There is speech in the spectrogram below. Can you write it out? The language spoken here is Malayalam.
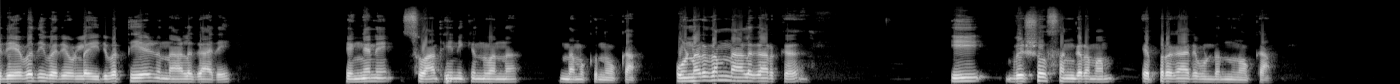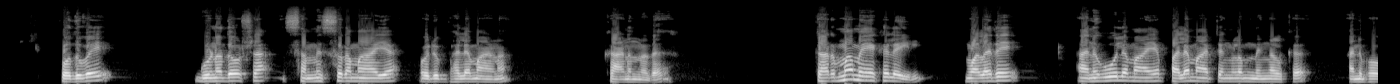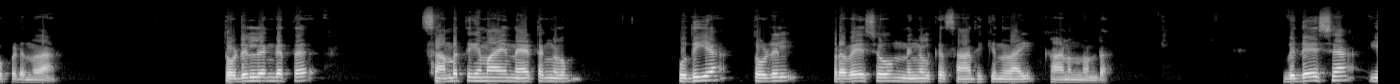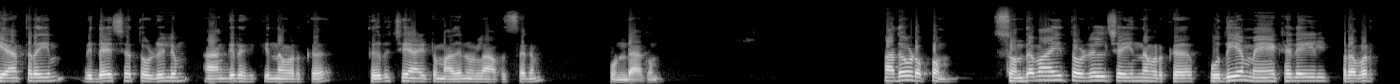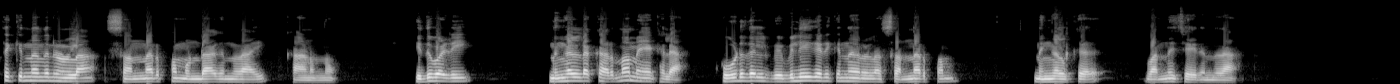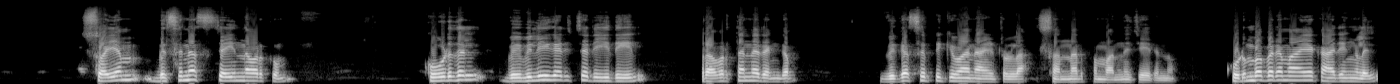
രേവതി വരെയുള്ള ഇരുപത്തിയേഴ് നാളുകാരെ എങ്ങനെ സ്വാധീനിക്കുന്നുവെന്ന് നമുക്ക് നോക്കാം. ഉണർതം നാളുകാർക്ക് ഈ വിഷു സംക്രമം എപ്രകാരമുണ്ടെന്ന് നോക്കാം. പൊതുവെ ഗുണദോഷ സമ്മിശ്രമായ ഒരു ഫലമാണ് കാണുന്നത്. കർമ്മമേഖലയിൽ വളരെ അനുകൂലമായ പല മാറ്റങ്ങളും നിങ്ങൾക്ക് അനുഭവപ്പെടുന്നതാണ്. തൊഴിൽ രംഗത്ത് സാമ്പത്തികമായ നേട്ടങ്ങളും പുതിയ തൊഴിൽ പ്രവേശവും നിങ്ങൾക്ക് സാധിക്കുന്നതായി കാണുന്നുണ്ട്. വിദേശ യാത്രയും വിദേശ തൊഴിലും ആഗ്രഹിക്കുന്നവർക്ക് തീർച്ചയായിട്ടും അതിനുള്ള അവസരം ഉണ്ടാകും. അതോടൊപ്പം സ്വന്തമായി തൊഴിൽ ചെയ്യുന്നവർക്ക് പുതിയ മേഖലയിൽ പ്രവർത്തിക്കുന്നതിനുള്ള സന്ദർഭം ഉണ്ടാകുന്നതായി കാണുന്നു. ഇതുവഴി നിങ്ങളുടെ കർമ്മമേഖല കൂടുതൽ വിപുലീകരിക്കുന്നതിനുള്ള സന്ദർഭം നിങ്ങൾക്ക് വന്നു ചേരുന്നതാണ്. സ്വയം ബിസിനസ് ചെയ്യുന്നവർക്കും കൂടുതൽ വിപുലീകരിച്ച രീതിയിൽ പ്രവർത്തന രംഗം വികസിപ്പിക്കുവാനായിട്ടുള്ള സന്ദർഭം വന്നു ചേരുന്നു. കുടുംബപരമായ കാര്യങ്ങളിൽ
